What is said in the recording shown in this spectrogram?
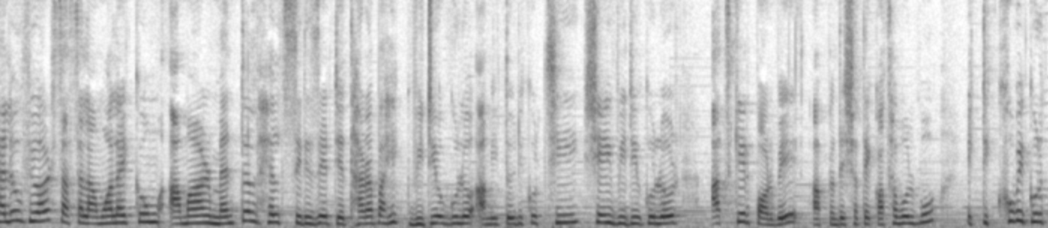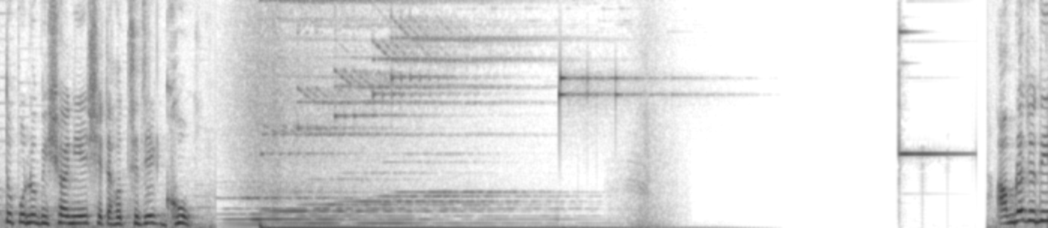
হ্যালো ভিউয়ার্স আসসালামু আলাইকুম আমার মেন্টাল হেলথ সিরিজের যে ধারাবাহিক ভিডিওগুলো আমি তৈরি করছি, সেই ভিডিওগুলোর আজকের পর্বে আপনাদের সাথে কথা বলব। একটি খুবই গুরুত্বপূর্ণ বিষয় নিয়ে, সেটা হচ্ছে যে ঘুম। আমরা যদি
